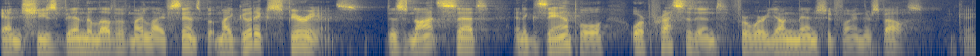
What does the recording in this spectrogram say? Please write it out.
And she's been the love of my life since. But my good experience does not set an example or precedent for where young men should find their spouse. Okay?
